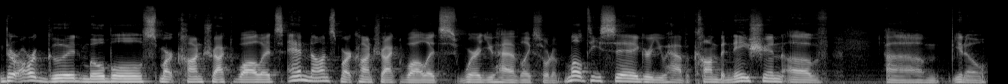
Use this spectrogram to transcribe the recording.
there are good mobile smart contract wallets and non-smart contract wallets where you have like sort of multi-sig or you have a combination of um, you know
